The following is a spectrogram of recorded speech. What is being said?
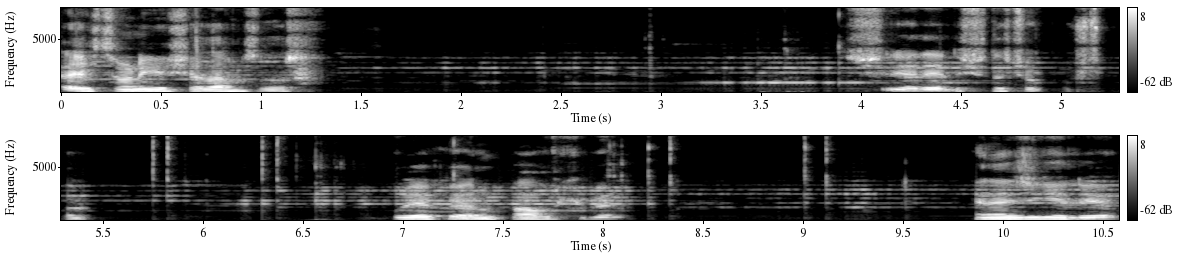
elektronik eşyalarımız var. Şuraya değil de şurada çok boşluk var. Buraya koyalım power kübü. Enerji geliyor.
